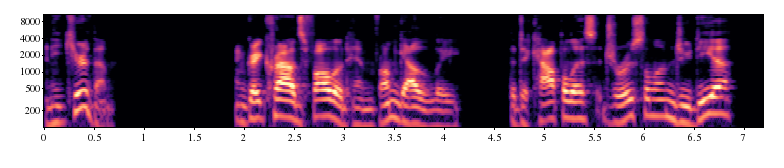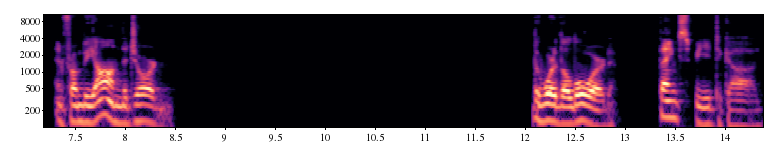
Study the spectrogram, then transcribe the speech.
and he cured them. And great crowds followed him from Galilee, the Decapolis, Jerusalem, Judea, and from beyond the Jordan. The word of the Lord. Thanks be to God.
